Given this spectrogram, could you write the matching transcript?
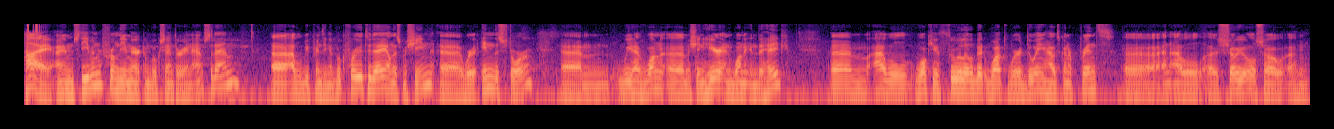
Hi, I'm Steven from the American Book Center in Amsterdam. Uh, I will be printing a book for you today on this machine. Uh, we're in the store. Um, we have one uh, machine here and one in The Hague. Um, I will walk you through a little bit what we're doing, how it's going to print, uh, and I will uh, show you also um,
